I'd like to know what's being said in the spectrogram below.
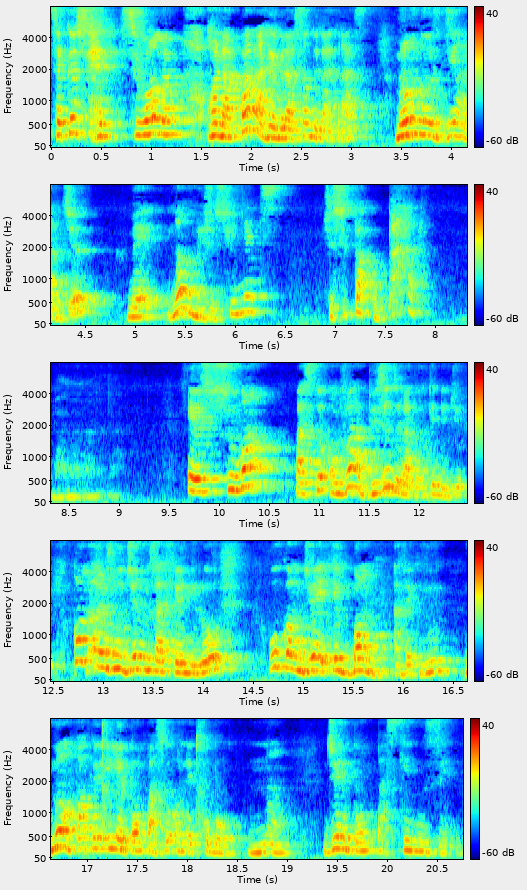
C'est que souvent même, on n'a pas la révélation de la grâce, mais on ose dire à Dieu, mais non, mais je suis nette. Je ne suis pas coupable. Non, non, non, non. Et souvent, Parce qu'on veut abuser de la bonté de Dieu. Comme un jour Dieu nous a fait une éloge, ou comme Dieu a été bon avec nous, nous on croit qu'il est bon parce qu'on est trop bon. Non. Dieu est bon parce qu'il nous aime.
